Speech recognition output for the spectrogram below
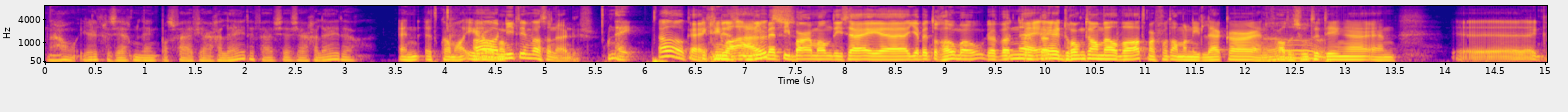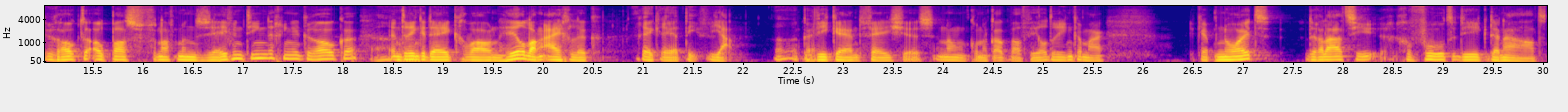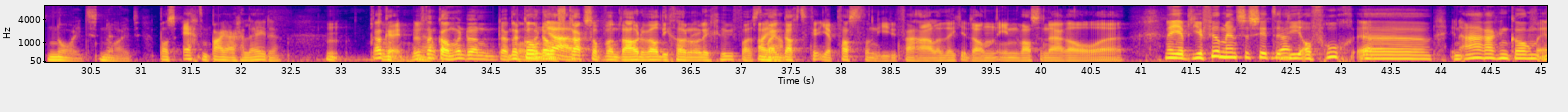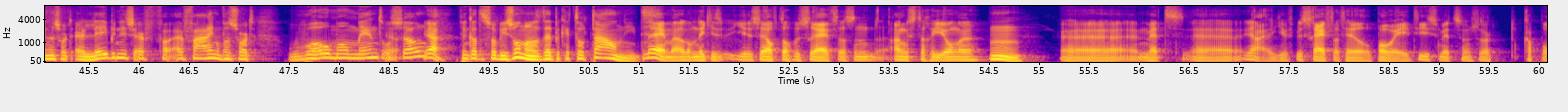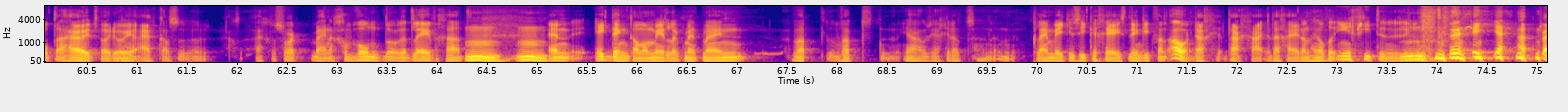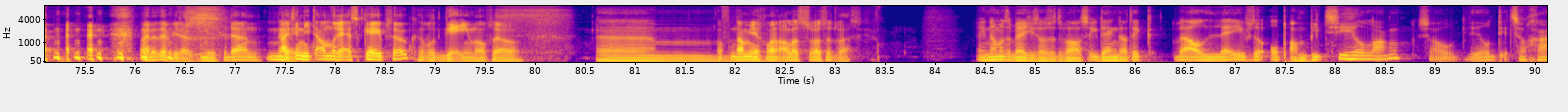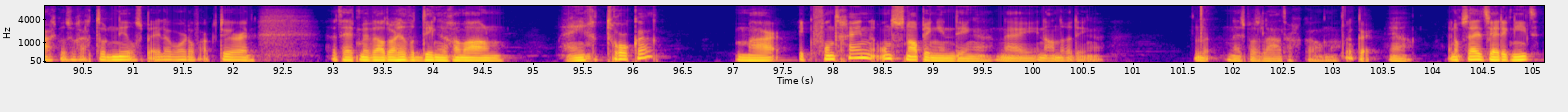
nou, eerlijk gezegd, ik denk pas vijf jaar geleden, vijf, zes jaar geleden. En het kwam al eerder Oh, op- niet in Wassenaar dus. Nee, Oh, oké. Ik ging Dus wel niet uit. met die barman die zei, eh je bent toch homo? Dat, wat, nee, dat, ik dronk dan wel wat, maar ik vond het allemaal niet lekker. En vooral de zoete Oh. dingen. En eh, ik rookte ook pas vanaf mijn zeventiende ging ik roken. Ah. En drinken deed ik gewoon heel lang eigenlijk, recreatief. ja, Oh, weekend, feestjes. En dan kon ik ook wel veel drinken, maar ik heb nooit de relatie gevoeld die ik daarna had. Nooit, nooit. Pas echt een paar jaar geleden. Oké, dus Ja. dan komen we dan, dan komen kom- we dan ja. straks op, want we houden wel die chronologie vast. Oh, maar ja. ik dacht, je hebt vast van die verhalen dat je dan in Wassenaar al... eh, Nee, je hebt hier veel mensen zitten die al vroeg eh, in aanraking komen en een soort erlevenis-ervaring of een soort wow-moment of zo. Ja. Vind ik altijd zo bijzonder, want dat heb ik totaal niet. Nee, maar ook omdat je jezelf toch beschrijft als een angstige jongen. Hmm. eh, met, ja, je beschrijft dat heel poëtisch, met zo'n soort kapotte huid, waardoor je eigenlijk als, een- soort bijna gewond door het leven gaat. Hmm, hmm. En ik denk dan onmiddellijk met mijn, wat, wat, ja, hoe zeg je dat, een klein beetje zieke geest, denk ik van, oh, daar, daar, ga, daar ga je dan heel veel ingieten. ja, maar, maar dat heb je dus niet gedaan. Nee. Had je niet andere escapes ook? Heel veel game of zo? Ehm, Of nam je gewoon alles zoals het was? Ik nam het een beetje zoals het was. Ik denk dat ik wel leefde op ambitie heel lang. Zo, ik wil dit zo graag. Ik wil zo graag toneelspeler worden of acteur. En dat heeft me wel door heel veel dingen gewoon heen getrokken. Maar ik vond geen ontsnapping in dingen. Nee, in andere dingen. Nee. Dat is pas later gekomen. Oké. Ja. En nog steeds weet ik niet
